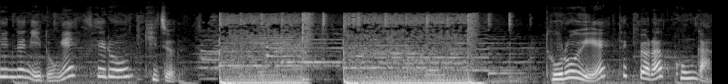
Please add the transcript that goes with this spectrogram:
있는 이동의 새로운 기준. 도로 위의 특별한 공간.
